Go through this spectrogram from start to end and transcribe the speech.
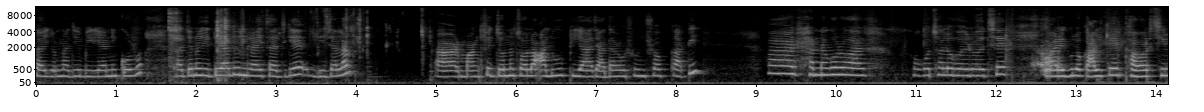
তাই জন্য আজকে বিরিয়ানি করব। তার জন্য যে দেরাদুন রাইস আজকে ভিজালাম। আর মাংসের জন্য চলো আলু, পেঁয়াজ, আদা, রসুন সব কাটি। আর রান্নাঘরও আর অগোছালো হয়ে রয়েছে। আর এগুলো কালকের খাবার ছিল।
